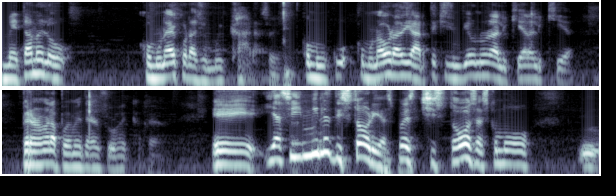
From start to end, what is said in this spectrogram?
Métamelo como una decoración muy cara, Sí. como, un como una obra de arte que si un día uno la liquida, la liquida, pero no me la puede meter en el flujo de caja. Claro. Eh, y así miles de historias, pues chistosas, como, mm,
